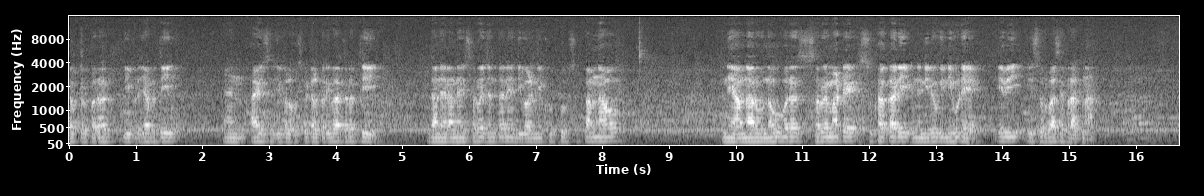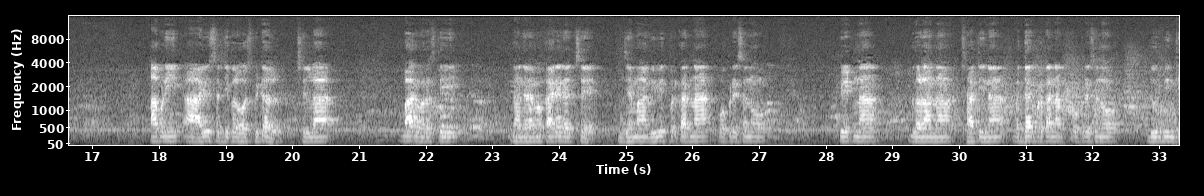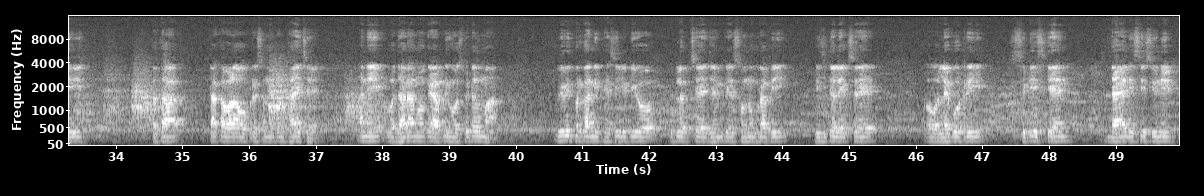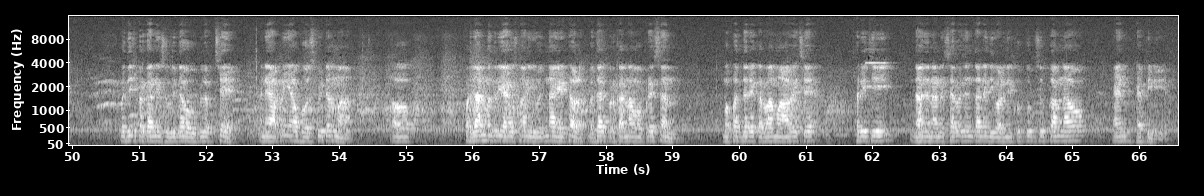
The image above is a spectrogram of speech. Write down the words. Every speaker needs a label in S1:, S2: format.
S1: Doctor Bharat B Prajapati and Ayush Surgical Hospital પરિવાર તરફથી ધાનેરાને સર્વ જનતાને દિવાળીની ખૂબ ખૂબ શુભકામનાઓ અને આવનારું નવું વર્ષ સર્વે માટે સુખાકારી અને નિરોગી નીવડે એવી ઈશ્વર પાસે પ્રાર્થના. આપણી આ આયુષ સર્જિકલ હોસ્પિટલ છેલ્લા બાર વર્ષથી ધાનેરામાં કાર્યરત છે, જેમાં વિવિધ પ્રકારના ઓપરેશનો, પેટના ગળાના, છાતીના, બધા જ પ્રકારના ઓપરેશનો દૂરબીનથી તથા ટાંકાવાળા ઓપરેશનો પણ થાય છે. અને વધારામાં કે આપણી હોસ્પિટલમાં વિવિધ પ્રકારની ફેસિલિટીઓ ઉપલબ્ધ છે, જેમ કે sonography, digital x-ray laboratory, CT scan, dialysis unit, બધી જ પ્રકારની સુવિધાઓ ઉપલબ્ધ છે. અને આપણી આ હોસ્પિટલમાં પ્રધાનમંત્રી આયુષ્માન યોજના હેઠળ બધા જ પ્રકારના ઓપરેશન મફત દરે કરવામાં આવે છે. ફરીથી ધાનેરાની સર્વ જનતાને દિવાળીની ખૂબ ખૂબ શુભકામનાઓ એન્ડ હેપી ન્યૂ યર.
